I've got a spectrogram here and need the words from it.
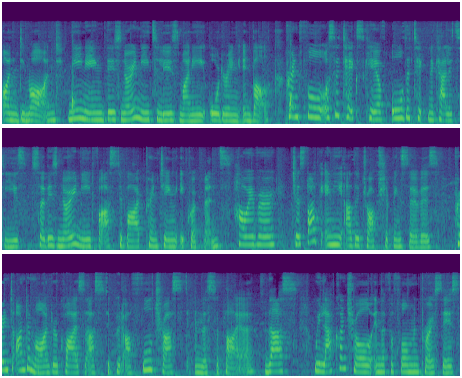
on demand, meaning there's no need to lose money ordering in bulk. Printful also takes care of all the technicalities, so there's no need for us to buy printing equipment. However, just like any other dropshipping service, print on demand requires us to put our full trust in the supplier. Thus, we lack control in the fulfillment process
